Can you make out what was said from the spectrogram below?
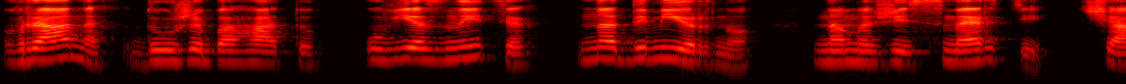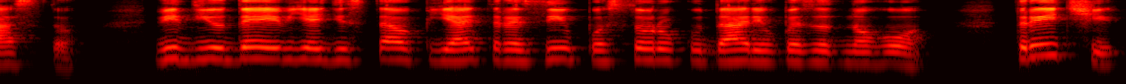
в ранах дуже багато, у в'язницях надмірно, на межі смерті часто. Від юдеїв я дістав п'ять разів по сорок ударів без одного. Тричі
